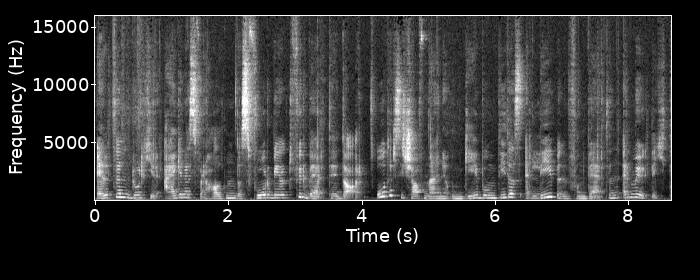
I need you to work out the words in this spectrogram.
Eltern durch ihr eigenes Verhalten das Vorbild für Werte dar oder sie schaffen eine Umgebung, die das Erleben von Werten ermöglicht.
